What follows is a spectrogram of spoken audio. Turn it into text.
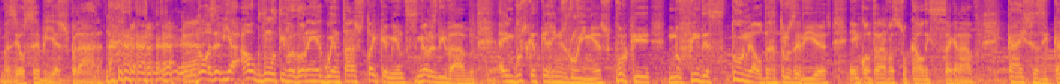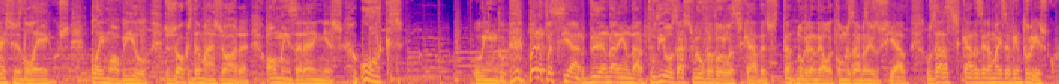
Mas eu sabia esperar. não, mas havia algo de motivador em aguentar estoicamente senhoras de idade em busca de carrinhos de linhas, porque no fim desse túnel de retrosarias encontrava-se o cálice sagrado. Caixas e caixas de legos, Playmobil, jogos da Majora, Homens-Aranhas, Hulks. Lindo. Para passear de andar em andar, podia usar-se o elevador ou as escadas, tanto no Grandela como nos armazéns do Chiado. Usar as escadas era mais aventuresco.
